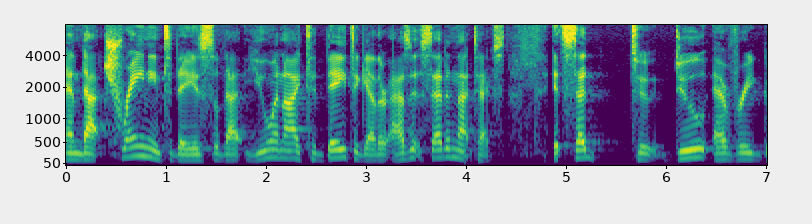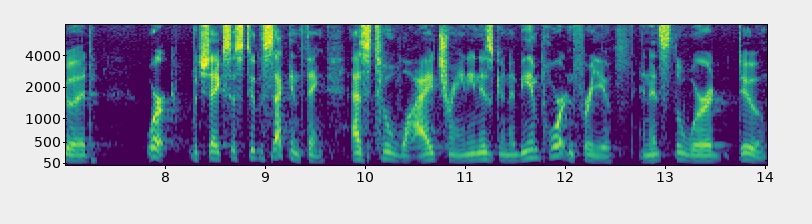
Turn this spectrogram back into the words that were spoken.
And that training today is so that you and I today together, as it said in that text, it said to do every good work, which takes us to the second thing as to why training is going to be important for you, and it's the word do.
